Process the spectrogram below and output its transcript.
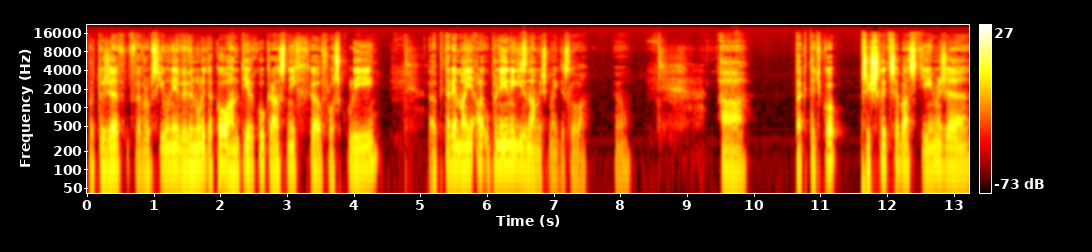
protože v Evropské unii vyvinuli takovou hantýrku krásných e, floskulí, e, které mají ale úplně jiný význam, než mají ty slova. Jo. A tak teďko přišli třeba s tím, že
